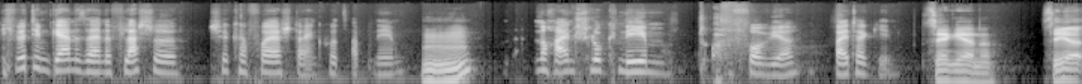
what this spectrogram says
Ich würde ihm gerne seine Flasche Schirker Feuerstein kurz abnehmen. Mhm. Noch einen Schluck nehmen, bevor wir weitergehen. Sehr gerne. Sehr.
